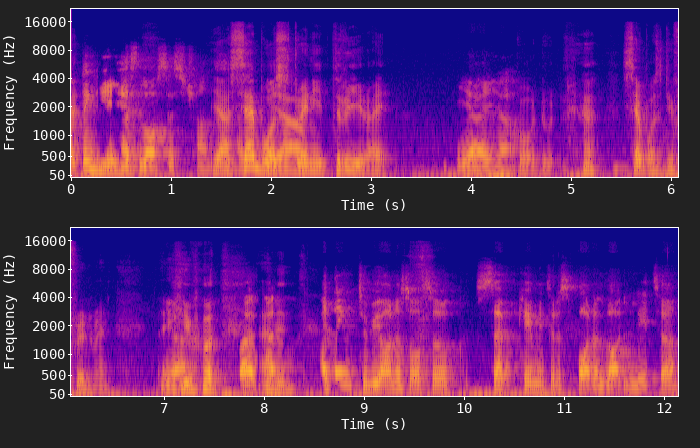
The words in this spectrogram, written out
I- think he has lost his chance. Yeah, Seb was Yeah. 23, right? Yeah, yeah. Oh, dude, Seb was different, man. Like, Yeah. he was, But, I mean, I think to be honest, also Seb came into the sport a lot later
